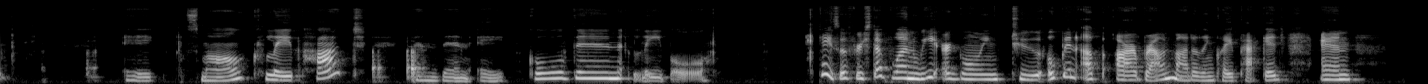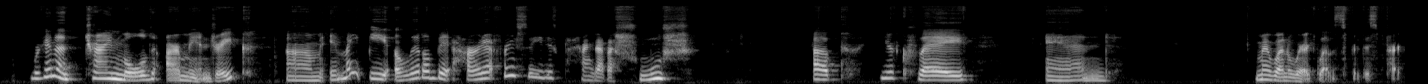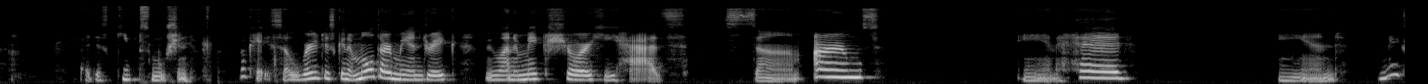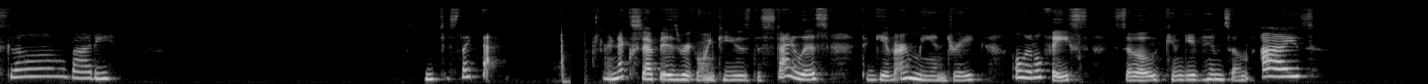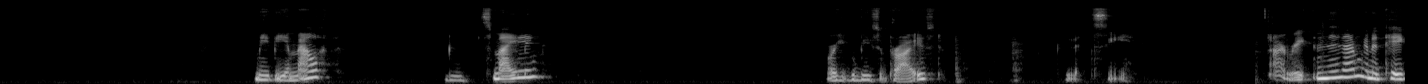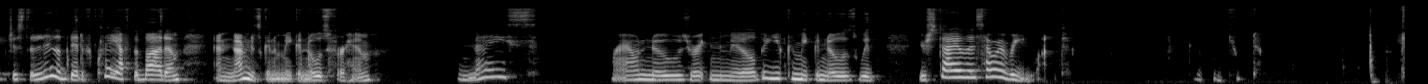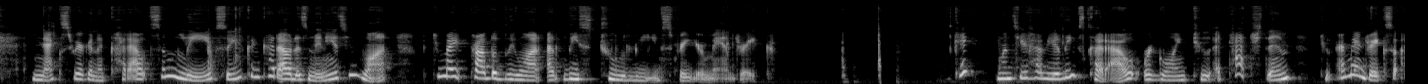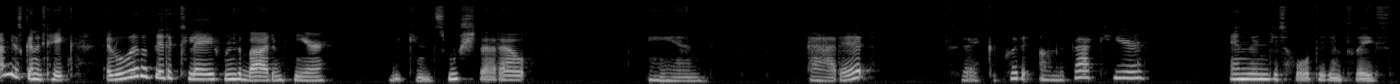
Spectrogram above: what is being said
a small clay pot, and then a golden label. Okay, so for step one, we are going to open up our brown modeling clay package and we're gonna try and mold our mandrake. Um, it might be a little bit hard at first, so you just kind of gotta smoosh up your clay and you might want to wear gloves for this part. I just keep smooshing. Okay, so we're just going to mold our mandrake. We want to make sure he has some arms and a head and a nice long body. Just like that. Our next step is we're going to use the stylus to give our mandrake a little face. So we can give him some eyes, maybe a mouth, be smiling, or he could be surprised. Let's see. All right, and then I'm going to take just a little bit of clay off the bottom, and I'm just going to make a nose for him. A nice round nose right in the middle, but you can make a nose with your stylus however you want. Looking cute. Next, we're going to cut out some leaves. So you can cut out as many as you want, but you might probably want at least two leaves for your mandrake. Okay, once you have your leaves cut out, we're going to attach them to our mandrake. So I'm just going to take a little bit of clay from the bottom here. We can smoosh that out and add it. So I could put it on the back here and then just hold it in place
